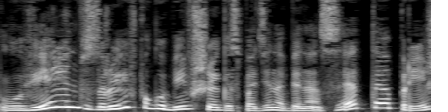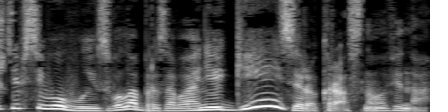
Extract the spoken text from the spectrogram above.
Уверен, взрыв, погубивший господина Беназетта, прежде всего вызвал образование гейзера красного вина.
